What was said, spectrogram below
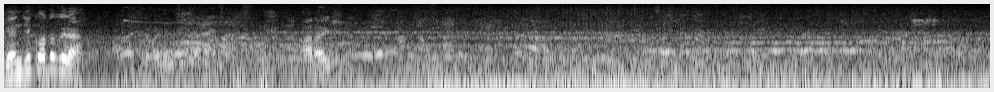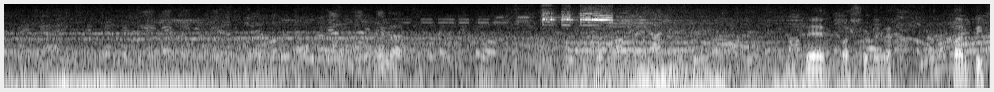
গেঞ্জি কত কিরা? আড়াইশো। ব্যাগ পাঁচশো টাকা পার পিস।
